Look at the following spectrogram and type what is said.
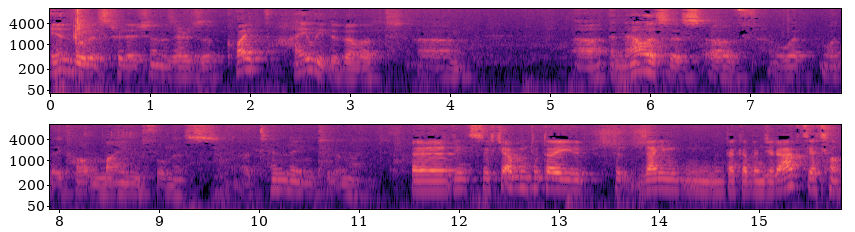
in Buddhist traditions, there's a quite highly developed um, uh, analysis of what, what they call mindfulness, attending to the mind. E, Więc chciałbym tutaj, zanim taka będzie reakcja, to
